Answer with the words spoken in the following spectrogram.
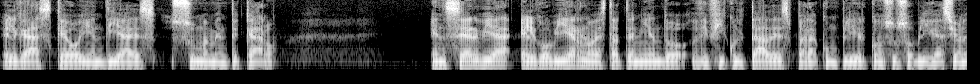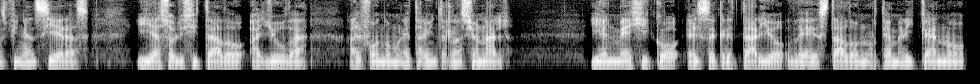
el gas que hoy en día es sumamente caro. En Serbia el gobierno está teniendo dificultades para cumplir con sus obligaciones financieras y ha solicitado ayuda al Fondo Monetario Internacional. Y en México el secretario de Estado norteamericano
